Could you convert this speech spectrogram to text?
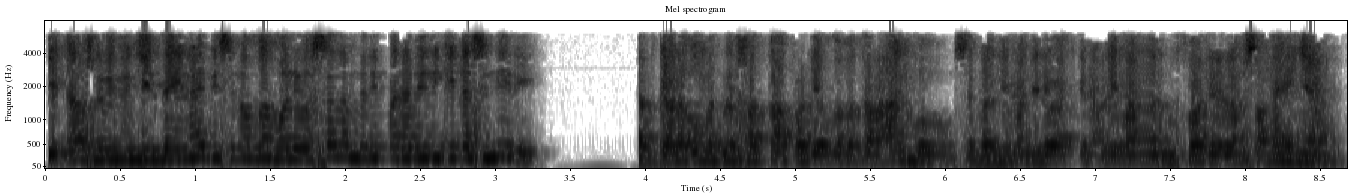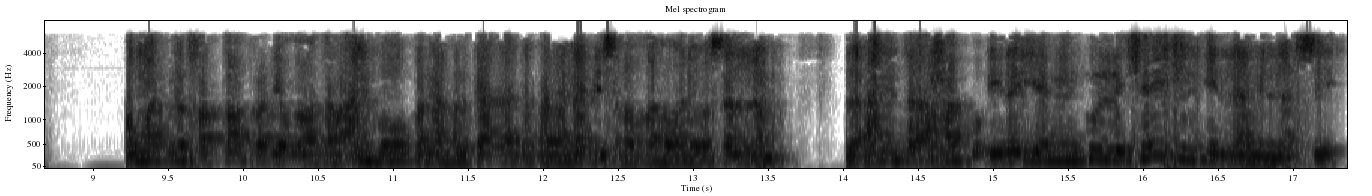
kita harus lebih mencintai Nabi Shallallahu Alaihi Wasallam daripada diri kita sendiri. Tatkala Umar bin Khattab radhiyallahu taala anhu, sebagaimana diriwayatkan oleh Imam Al Bukhari dalam sahihnya, Umar bin Khattab radhiyallahu taala anhu pernah berkata kepada Nabi Shallallahu Alaihi Wasallam, La anta ahabbu ilayya min kulli syai'in illa min nafsi.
